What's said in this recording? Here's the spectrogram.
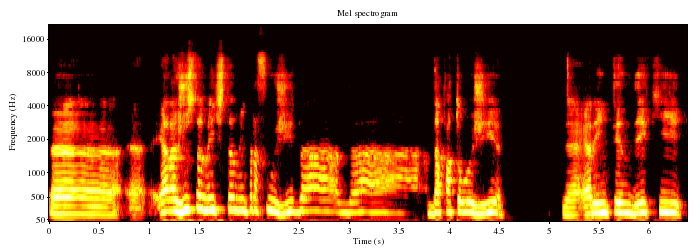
uh, era justamente também para fugir da, da, da patologia. Né? Era entender que,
